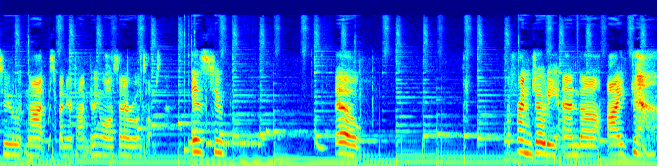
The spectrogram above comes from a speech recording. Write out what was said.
to not spend your time getting lost in everyone's homes. Is to... Oh. Friend Jody and uh, I...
